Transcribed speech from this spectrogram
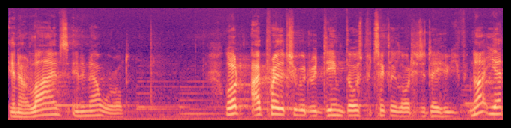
in our lives and in our world. Lord, I pray that you would redeem those, particularly, Lord, today who have not yet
